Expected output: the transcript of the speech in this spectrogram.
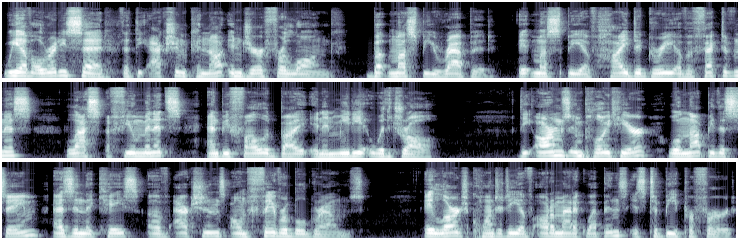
We have already said that the action cannot endure for long, but must be rapid. It must be of high degree of effectiveness, last a few minutes, and be followed by an immediate withdrawal. The arms employed here will not be the same as in the case of actions on favorable grounds. A large quantity of automatic weapons is to be preferred.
